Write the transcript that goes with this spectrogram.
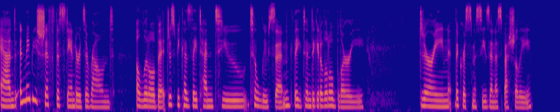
and, and maybe shift the standards around a little bit just because they tend to to loosen. They tend to get a little blurry during the Christmas season especially.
